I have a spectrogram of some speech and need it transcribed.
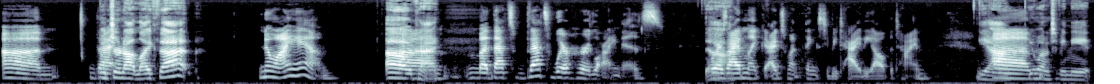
um But you're not like that? no i am Oh, okay. Um, but that's that's where her line is. Whereas I'm like, I just want things to be tidy all the time. yeah. um, you want it to be neat.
